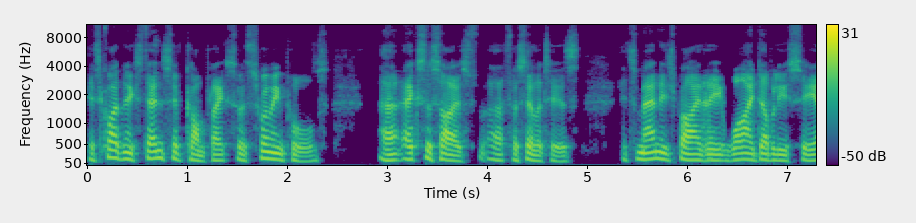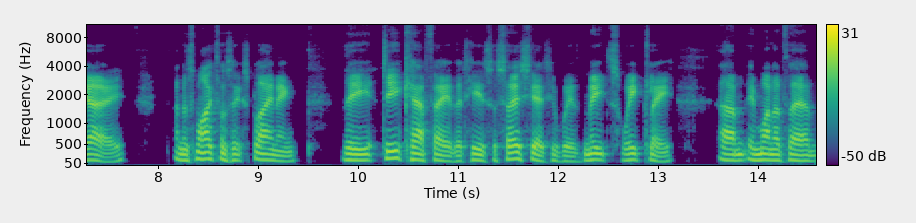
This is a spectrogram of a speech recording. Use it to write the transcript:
It's quite an extensive complex with swimming pools, uh, exercise uh, facilities. It's managed by the YWCA. And as Michael's explaining, the D Cafe that he is associated with meets weekly um, in one of their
